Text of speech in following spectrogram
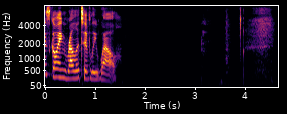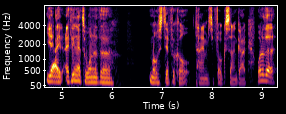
is going relatively well? Yeah, I, I think that's one of the most difficult times to focus on God. One of the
